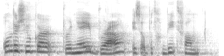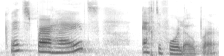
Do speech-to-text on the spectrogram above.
onderzoeker Brene Brown is op het gebied van kwetsbaarheid echt de voorloper.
